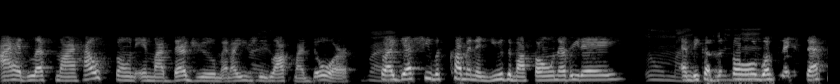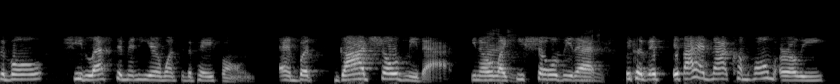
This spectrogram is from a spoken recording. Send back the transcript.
I had left my house phone in my bedroom, and I usually right. lock my door. Right. So I guess she was coming and using my phone every day. Oh and because goodness. the phone wasn't accessible, she left him in here and went to the payphone. And but God showed me that. You know, right. like he showed me that because if, if I had not come home early,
